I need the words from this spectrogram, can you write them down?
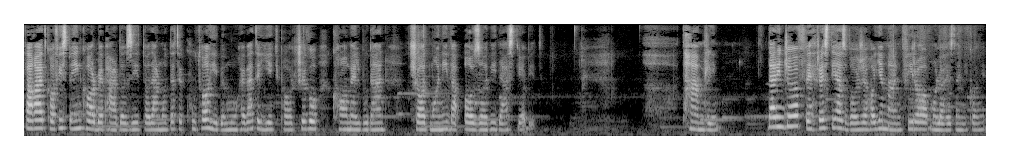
فقط کافی است به این کار بپردازید تا در مدت کوتاهی به موهبت یک پارچه و کامل بودن شادمانی و آزادی دست یابید. تمرین در اینجا فهرستی از واجه های منفی را ملاحظه می کنید.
